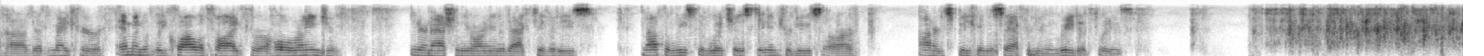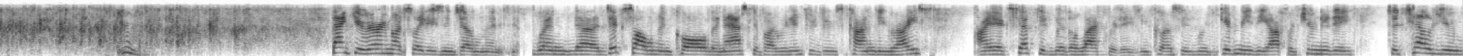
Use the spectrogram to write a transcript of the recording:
uh, that make her eminently qualified for a whole range of internationally oriented activities, not the least of which is to introduce our honored speaker this afternoon. Rita, please. Thank you very much, ladies and gentlemen. When uh, Dick Solomon called and asked if I would introduce Condi Rice, I accepted with alacrity because it would give me the opportunity to tell you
